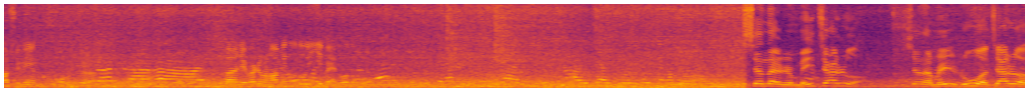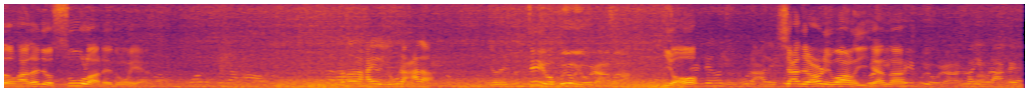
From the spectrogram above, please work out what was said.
把水分烤出去了。它里边正常温度都一百多度。现在是没加热，现在没，如果加热的话，它就酥了。这东西这当然还有油炸的，就是这个不用油炸吧？有这种有油炸的。虾条，你忘了以前的可以？不油炸是吧可以油炸，可以比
